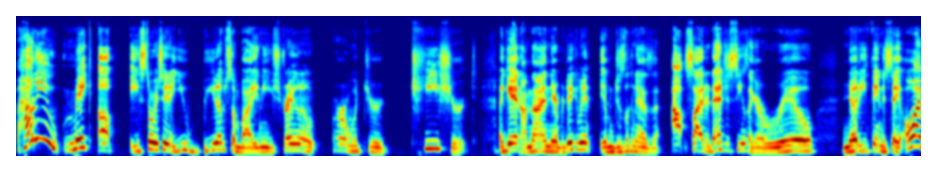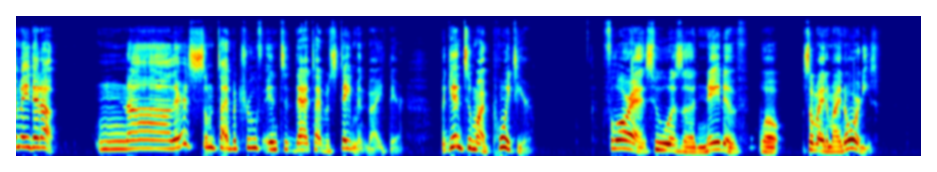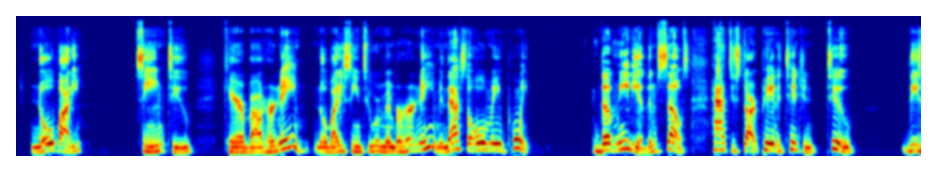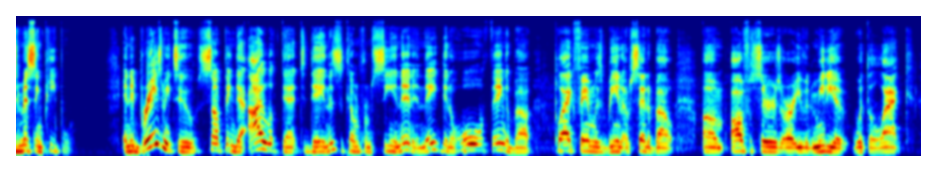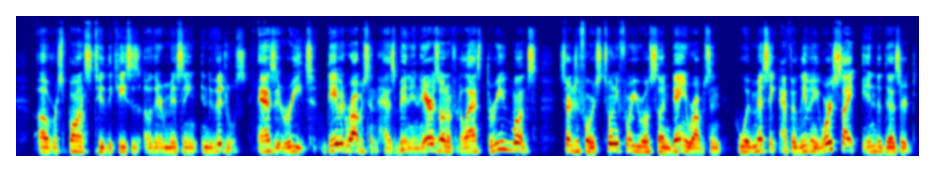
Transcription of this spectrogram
How do you make up a story saying that you beat up somebody and you strangle her with your t-shirt? Again, I'm not in their predicament. I'm just looking as an outsider. That just seems like a real nutty thing to say. Oh, I made that up nah, there's some type of truth into that type of statement right there. But getting to my point here, Flores, who was a native, well, somebody of the minorities, nobody seemed to care about her name. Nobody seemed to remember her name. And that's the whole main point. The media themselves have to start paying attention to these missing people. And it brings me to something that I looked at today, and this is coming from CNN, and they did a whole thing about black families being upset about um, officers or even media with the lack of response to the cases of their missing individuals. As it reads, David Robinson has been in Arizona for the last three months searching for his 24 year old son, Daniel Robinson, who went missing after leaving a work site in the desert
